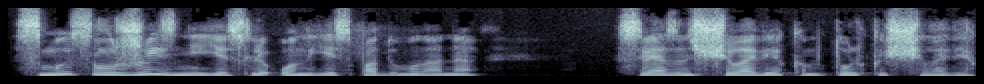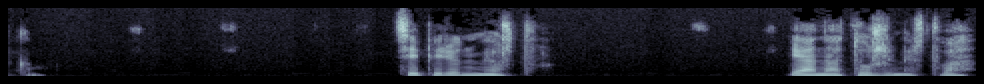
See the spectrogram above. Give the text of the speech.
Смысл жизни, если он есть, подумала она, связан с человеком, только с человеком. Теперь он мертв. И она тоже мертва.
